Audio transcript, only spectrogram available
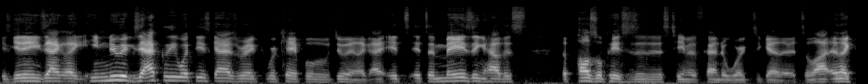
He's getting exactly like he knew exactly what these guys were were capable of doing. Like I, it's it's amazing how this the puzzle pieces of this team have kind of worked together. It's a lot, and like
